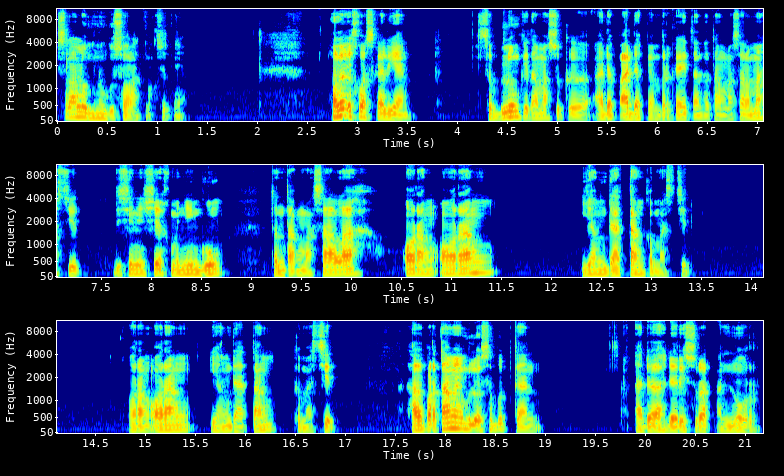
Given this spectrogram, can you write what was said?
Selalu menunggu sholat maksudnya. Lalu ikhwas kalian, sebelum kita masuk ke adab-adab yang berkaitan tentang masalah masjid, di sini Syekh menyinggung tentang masalah orang-orang yang datang ke masjid. Orang-orang yang datang ke masjid. Hal pertama yang beliau sebutkan adalah dari surat An-Nur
